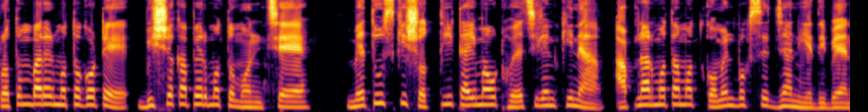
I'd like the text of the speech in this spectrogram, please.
প্রথমবারের মতো ঘটে বিশ্বকাপের মতো মঞ্চে। মেথুস কি সত্যিই টাইম আউট হয়েছিলেন কিনা, আপনার মতামত কমেন্ট বক্সে জানিয়ে দিবেন।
